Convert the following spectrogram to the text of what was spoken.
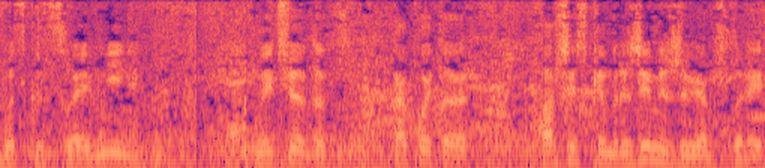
высказать свое мнение. Мы что, тут какой-то фашистском режиме живем, что ли?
